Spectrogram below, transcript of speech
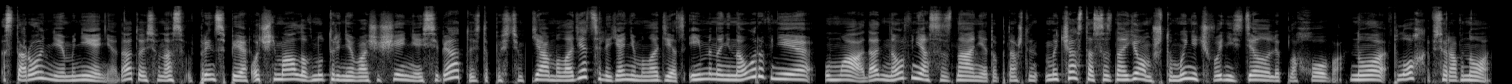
стороннее мнение, да, то есть у нас, в принципе, очень мало внутреннего ощущения себя, то есть, допустим, я молодец или я не молодец, и именно не на уровне ума, да, не на уровне осознания, то потому что мы часто осознаем, что мы ничего не сделали плохого, но плохо все равно,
